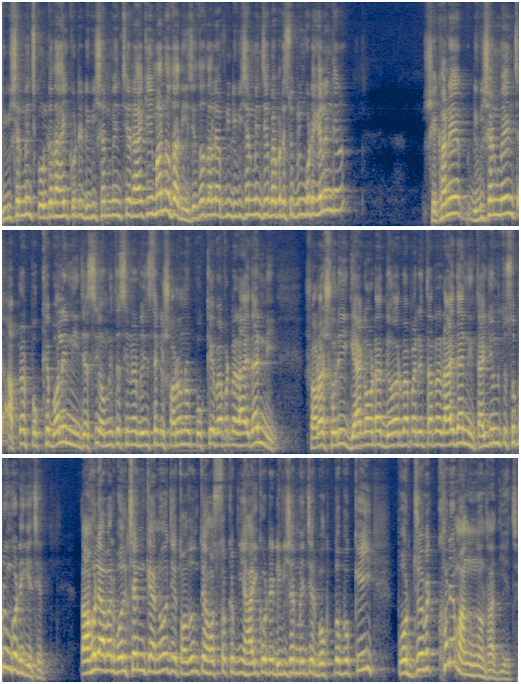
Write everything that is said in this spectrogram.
ডিভিশন বেঞ্চ, কলকাতা হাইকোর্টে ডিভিশন বেঞ্চের রায়কেই মান্যতা দিয়েছে। তো তাহলে আপনি ডিভিশন বেঞ্চের ব্যাপারে সুপ্রিম কোর্টে গেলেন কেন? সেখানে ডিভিশন বেঞ্চ আপনার পক্ষে বলেননি যে শ্রী অমৃতা সিনহার বেঞ্চ থেকে সরানোর পক্ষে ব্যাপারটা রায় দেননি। সরাসরি গ্যাগ অর্ডার দেওয়ার ব্যাপারে তারা রায় দেননি, তাই জন্য তো সুপ্রিম কোর্টে গিয়েছেন। তাহলে আবার বলছেন কেন যে তদন্তে হস্তক্ষেপ নিয়ে হাইকোর্টে ডিভিশন বেঞ্চের বক্তব্যকেই পর্যবেক্ষণে মান্যতা দিয়েছে।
